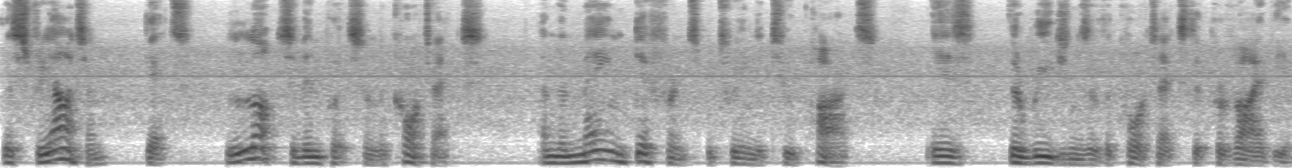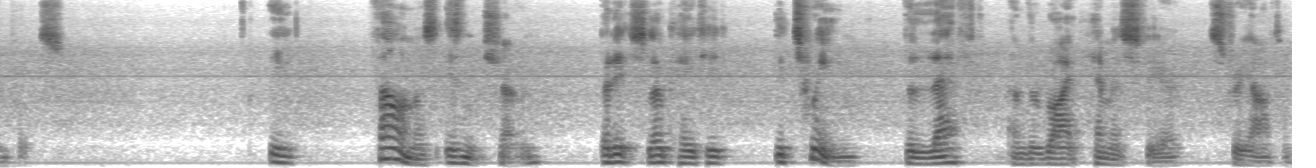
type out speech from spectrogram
The striatum gets lots of inputs from the cortex, and the main difference between the two parts is the regions of the cortex that provide the inputs. The thalamus isn't shown, but it's located between the left and the right hemisphere striatum.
